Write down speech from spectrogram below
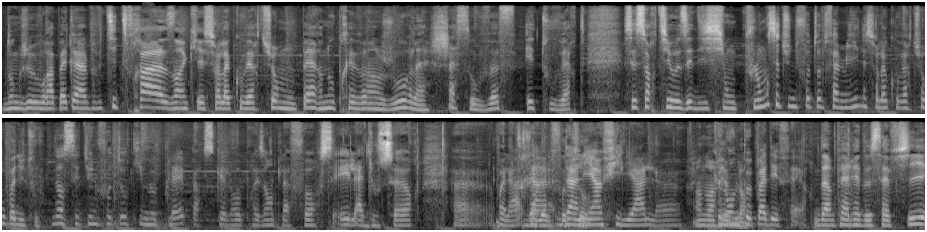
Donc je vous rappelle quand même une petite phrase hein, qui est sur la couverture. Mon père nous prévint un jour, la chasse aux veufs est ouverte. C'est sorti aux éditions Plomb. C'est une photo de famille sur la couverture ou pas du tout? Non, c'est une photo qui me plaît parce qu'elle représente la force et la douceur, euh, voilà, d'un lien filial euh, que l'on ne peut pas défaire. D'un père et de sa fille.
